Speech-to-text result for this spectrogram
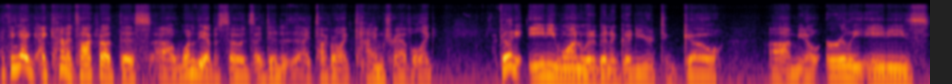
I think I, I kind of talked about this. Uh, one of the episodes I did, I talked about like time travel. Like, I feel like 81 would have been a good year to go. Um, you know, early 80s,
